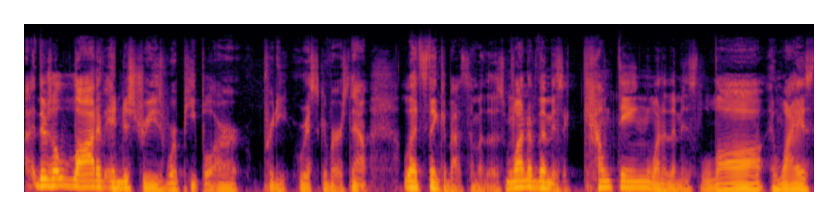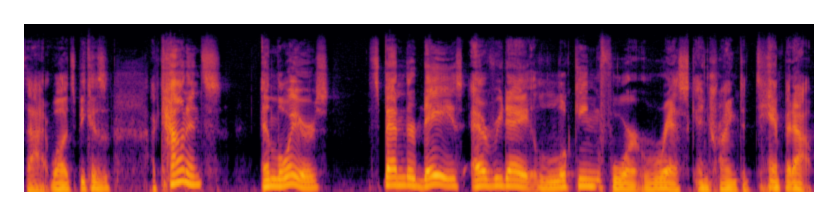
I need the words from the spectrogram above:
uh, there's a lot of industries where people are pretty risk averse. Now, let's think about some of those. One of them is accounting, one of them is law. And why is that? Well, it's because accountants and lawyers spend their days every day looking for risk and trying to tamp it out.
